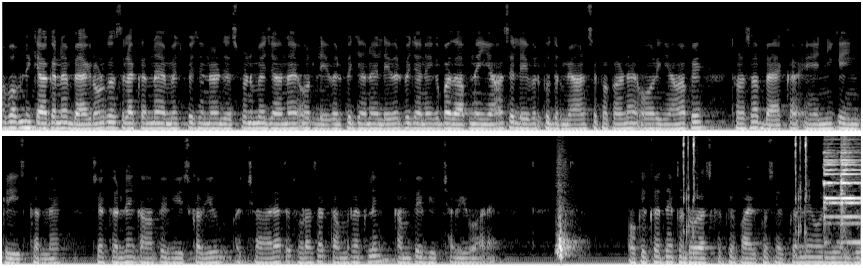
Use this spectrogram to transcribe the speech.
अब आपने क्या करना है? बैकग्राउंड का सिलेक्ट करना है इमेज पे जाना एडजस्टमेंट में जाना है और लेवल पे जाना है। लेवल पे जाने के बाद आपने यहाँ से लेवल को दरमियान से पकड़ना है और यहाँ पे थोड़ा सा बैक यानी कि इंक्रीज़ करना है। चेक कर लें कहाँ पे व्यूज़ का व्यू अच्छा आ रहा है तो थोड़ा सा कम रख लें, कम पे भी अच्छा व्यू आ रहा है। ओके करते हैं कंट्रोल करके फ़ाइल को सेव कर लें और ये जो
